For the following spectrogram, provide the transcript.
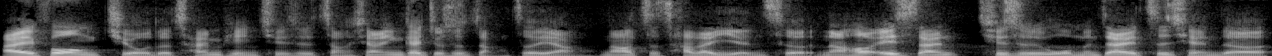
iPhone 九的产品其实长相应该就是长这样，然后只差在颜色。然后 A 三其实我们在之前的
